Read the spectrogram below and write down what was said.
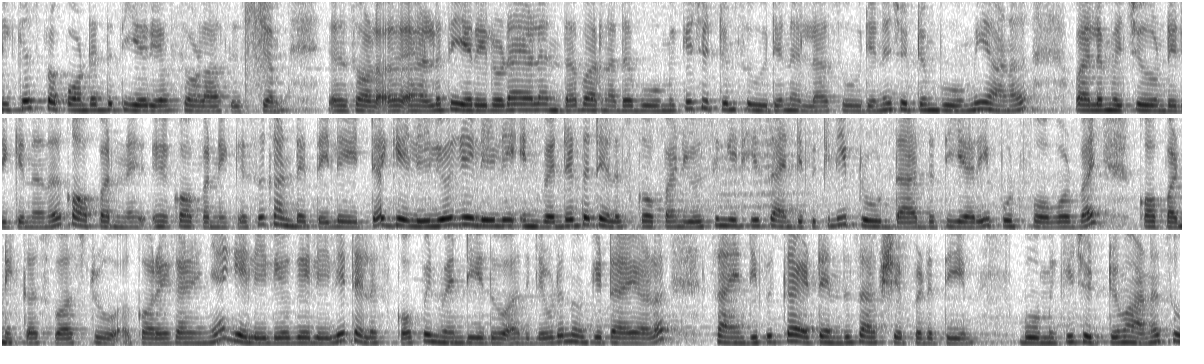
Copernicus propounded theory of solar system solar അയാളുടെ തിയറിയിലൂടെ അയാൾ എന്താ പറഞ്ഞത്? ഭൂമിക്ക് ചുറ്റും സൂര്യനല്ല. സൂര്യന് ചുറ്റും ഭൂമിയാണ് വലം വെച്ചുകൊണ്ടിരിക്കുന്നത്. കോപ്പർണി കോപ്പർനിക്കസ് കണ്ടെത്തി. Late Galileo Galilei invented the telescope and using it he scientifically prove that the theory put forward by Copernicus was true കുറേ കഴിഞ്ഞ് ഗലീലിയോ ഗലീലി ടെലിസ്കോപ്പ് ഇൻവെന്റ് ചെയ്തു. അതിലൂടെ നോക്കിയിട്ട് അയാൾ സയന്റിഫിക്കായിട്ട് എന്ത് സാക്ഷ്യപ്പെടുത്തി? ഭൂമിക്ക് ചുറ്റുമാണ് സൂ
